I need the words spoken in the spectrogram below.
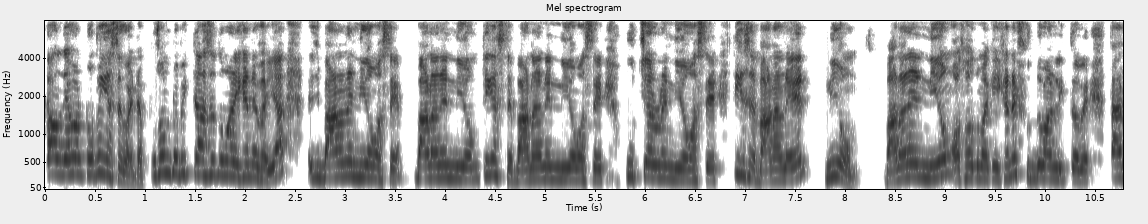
কারণ দেখো টপিক আছে কয়টা? প্রথম টপিকটা আছে তোমার এখানে ভাইয়া, এই যে বানানের নিয়ম আছে। বানানের নিয়ম, ঠিক আছে? বানানের নিয়ম আছে, উচ্চারণের নিয়ম আছে, ঠিক আছে? বানানের নিয়ম। বানানের নিয়ম অথবা তোমাকে এখানে শুদ্ধ বানান লিখতে হবে। তার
